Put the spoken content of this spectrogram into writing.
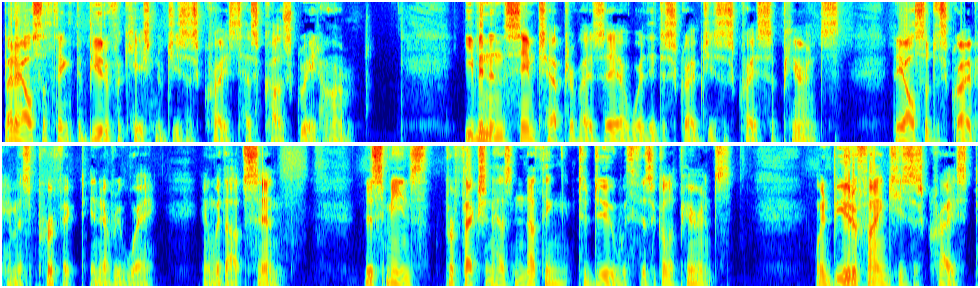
but I also think the beautification of Jesus Christ has caused great harm. Even in the same chapter of Isaiah where they describe Jesus Christ's appearance, they also describe him as perfect in every way and without sin. This means perfection has nothing to do with physical appearance. When beautifying Jesus Christ,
